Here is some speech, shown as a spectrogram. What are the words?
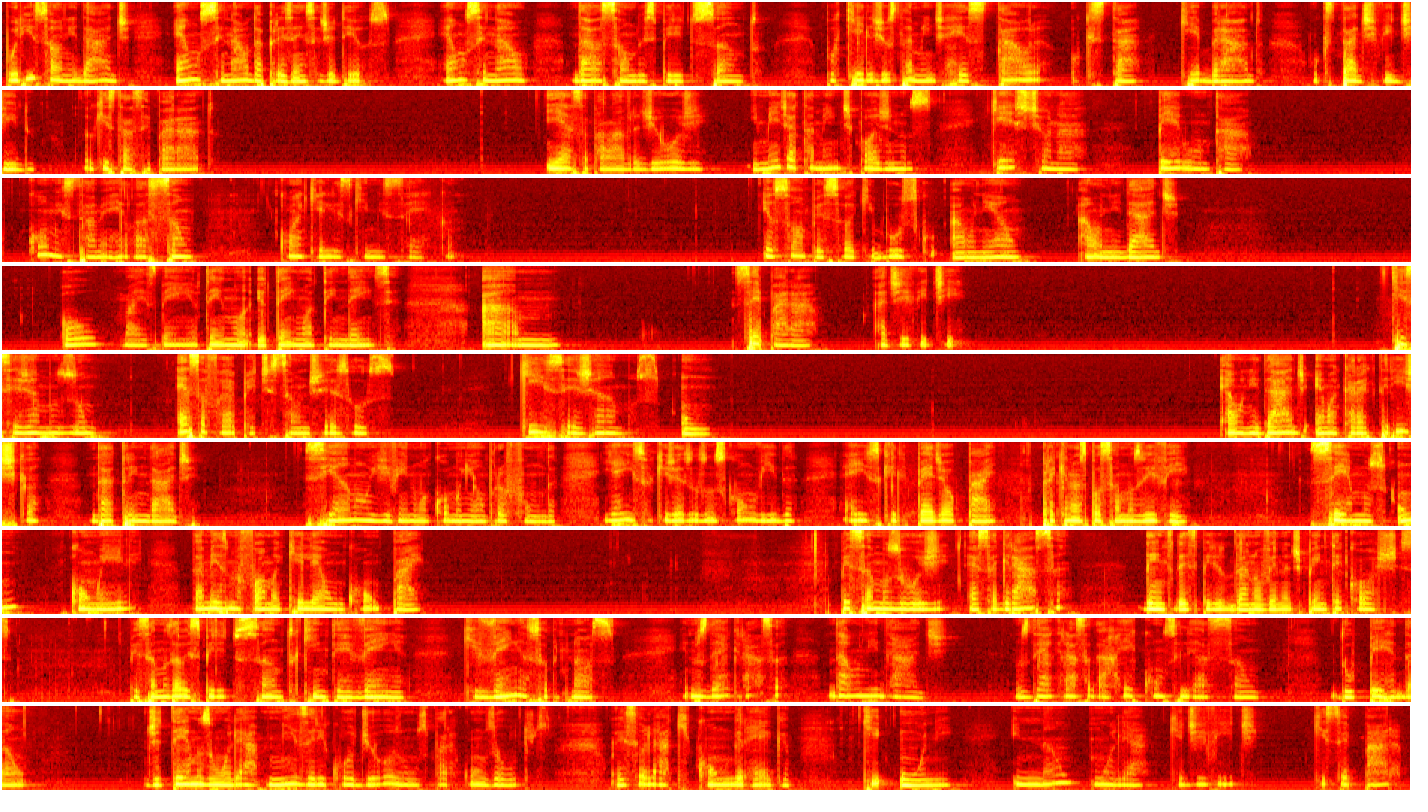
Por isso a unidade é um sinal da presença de Deus, é um sinal da ação do Espírito Santo, porque ele justamente restaura o que está quebrado, o que está dividido, o que está separado. E essa palavra de hoje imediatamente pode nos questionar perguntar: como está minha relação com aqueles que me cercam? Eu sou uma pessoa que busco a união, a unidade. Ou, mais bem, eu tenho, eu tenho uma tendência a um, separar, a dividir. Que sejamos um. Essa foi a petição de Jesus. Que sejamos um. Unidade é uma característica da Trindade. Se amam e vivem numa comunhão profunda. E é isso que Jesus nos convida. É isso que ele pede ao Pai para que nós possamos viver. Sermos um com Ele, da mesma forma que Ele é um com o Pai. Peçamos hoje essa graça dentro desse período da novena de Pentecostes. Peçamos ao Espírito Santo que intervenha, que venha sobre nós e nos dê a graça da unidade, nos dê a graça da reconciliação, do perdão, de termos um olhar misericordioso uns para com os outros, esse olhar que congrega, que une e não um olhar que divide, que separa.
